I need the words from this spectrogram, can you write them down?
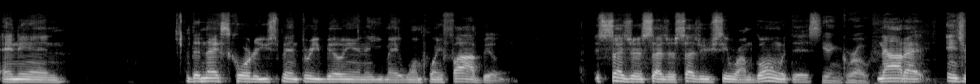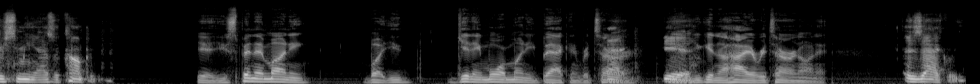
And then the next quarter, you spend 3 billion and you made 1.5 billion. Et cetera, et cetera, et cetera. You see where I'm going with this. Getting growth. Now that interests me as a company. Yeah, you spending money, but you getting more money back in return. Back. Yeah. you're getting a higher return on it. Exactly.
